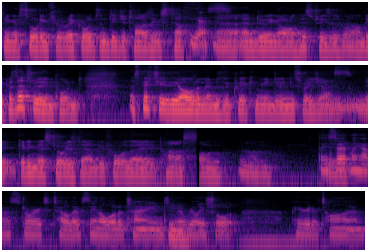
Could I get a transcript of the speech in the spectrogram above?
thing of sorting through records and digitising stuff, yes. uh, and doing oral histories as well, because that's really important especially the older members of the queer community in this region, yes. getting their stories down before they pass on. Um, they yeah. certainly have a story to tell. They've seen a lot of change mm. in a hmm. really short period of time.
